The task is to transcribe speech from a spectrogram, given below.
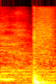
you.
